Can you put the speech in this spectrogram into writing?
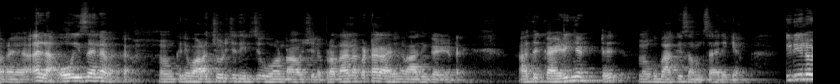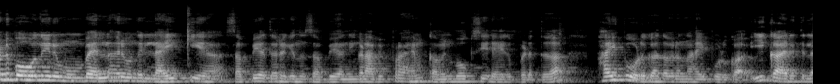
പറയുക അല്ല വോയിസ് തന്നെ വെക്കാം. നമുക്കിനി വളച്ചൊടിച്ച് തിരിച്ചു പോകേണ്ട ആവശ്യമില്ല. പ്രധാനപ്പെട്ട കാര്യങ്ങൾ ആദ്യം കഴിയട്ടെ. അത് കഴിഞ്ഞിട്ട് നമുക്ക് ബാക്കി സംസാരിക്കാം. വീഡിയോയിലോട്ട് പോകുന്നതിന് മുമ്പ് എല്ലാവരും ഒന്ന് ലൈക്ക് ചെയ്യുക സബ് ചെയ്യാത്തവരൊക്കെ സബ് ചെയ്യുക. നിങ്ങളുടെ അഭിപ്രായം കമന്റ് ബോക്സിൽ രേഖപ്പെടുത്തുക. ഹൈപ്പ് കൊടുക്കാത്തവരൊന്ന് ഹൈപ്പ് കൊടുക്കുക. ഈ കാര്യത്തിൽ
